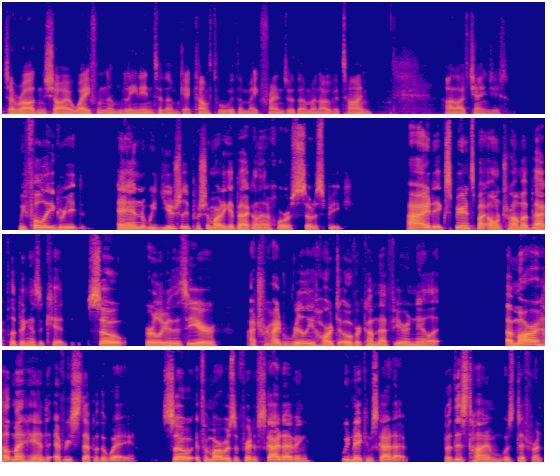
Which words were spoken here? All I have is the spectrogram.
So rather than shy away from them, lean into them, get comfortable with them, make friends with them, and over time, our life changes. We fully agreed. And we'd usually push Ammar to get back on that horse, so to speak. I'd experienced my own trauma backflipping as a kid. So earlier this year, I tried really hard to overcome that fear and nail it. Ammar held my hand every step of the way. So if Ammar was afraid of skydiving, we'd make him skydive. But this time was different.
